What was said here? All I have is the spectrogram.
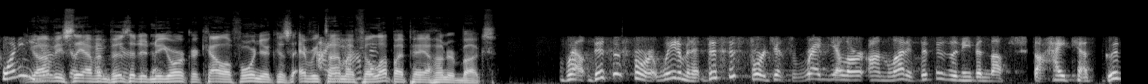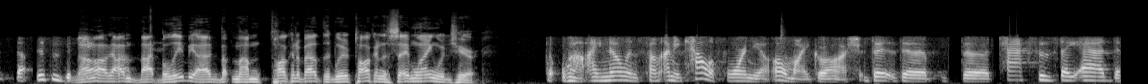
twenty. You obviously ago, haven't visited New York or California because every time I, I fill up, I pay a hundred bucks. Well, this is for wait a minute. This is for just regular unleaded. This isn't even the the high test good stuff. This is the no. I'm, I, believe me. I'm, I'm talking about that. We're talking the same language here. Well, I know in some. I mean, California. Oh my gosh, the the the taxes they add, the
